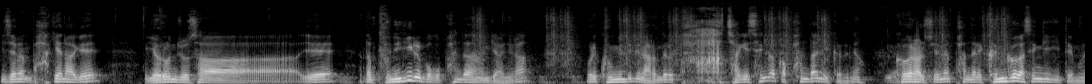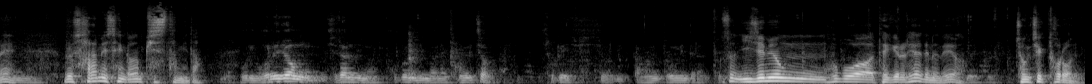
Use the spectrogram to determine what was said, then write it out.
이제는 막연하게 여론조사의 어떤 분위기를 보고 판단하는 게 아니라 우리 국민들이 나름대로 다 자기 생각과 판단이 있거든요. 그걸 할 수 있는 판단의 근거가 생기기 때문에 그리고 사람의 생각은 비슷합니다. 우리 원희룡 지사님만 후보님만의 강점 소개해 주시죠. 강원 도민들한테. 우선 이재명 후보와 대결을 해야 되는데요. 정책 토론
